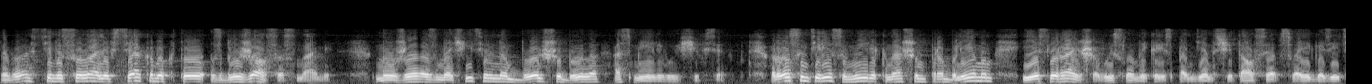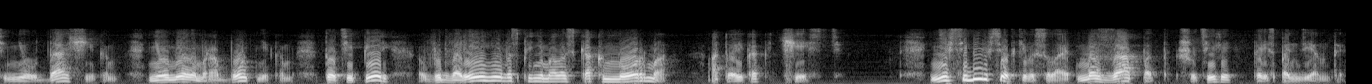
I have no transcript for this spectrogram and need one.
Власти высылали всякого, кто сближался с нами, но уже значительно больше было осмеливающихся. Рос интерес в мире к нашим проблемам, и если раньше высланный корреспондент считался в своей газете неудачником, неумелым работником, то теперь выдворение воспринималось как норма, а то и как честь. Не в Сибирь все-таки высылают, на Запад, шутили корреспонденты.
